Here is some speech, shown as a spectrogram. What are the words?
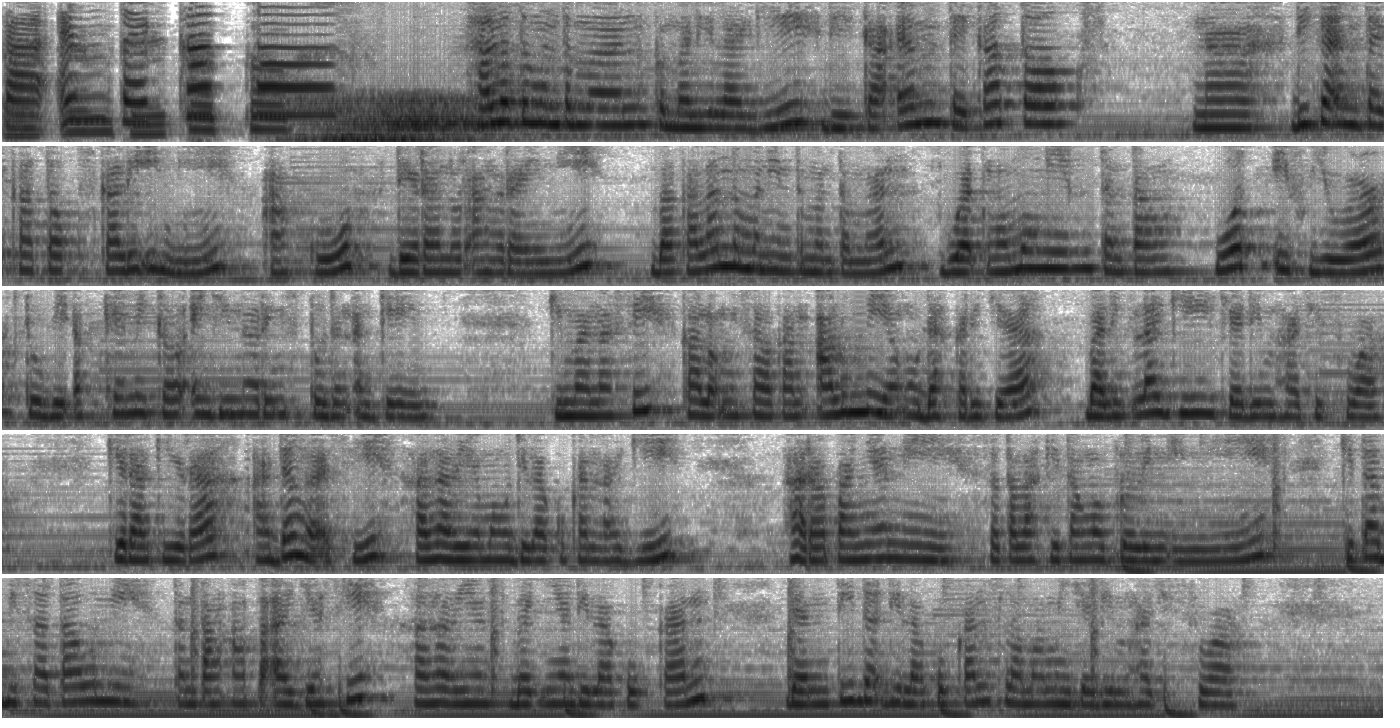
KMTK Talks. Halo teman-teman, kembali lagi di KMTK Talks. Nah, di KMTK Talks kali ini, aku, Dera Nur Anggraini, bakalan nemenin teman-teman buat ngomongin tentang what if you were to be a chemical engineering student again. Gimana sih kalau misalkan alumni yang udah kerja, balik lagi jadi mahasiswa? Kira-kira ada nggak sih hal-hal yang mau dilakukan lagi? Harapannya nih, setelah kita ngobrolin ini, kita bisa tahu nih tentang apa aja sih hal-hal yang sebaiknya dilakukan dan tidak dilakukan selama menjadi mahasiswa.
